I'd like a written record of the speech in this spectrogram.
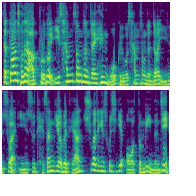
자, 또한 저는 앞으로도 이 삼성전자의 행보, 그리고 삼성전자가 인수할 인수 대상 기업에 대한 추가적인 소식이 어떤 게 있는지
